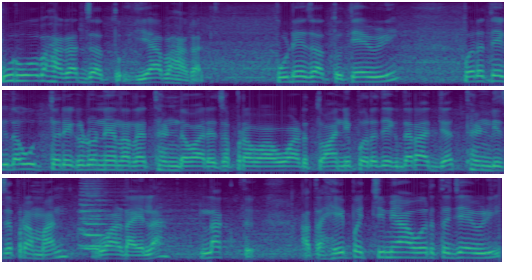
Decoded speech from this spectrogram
पूर्व भागात जातो या भागात. पुढे जातो. त्यावेळी परत एकदा उत्तरेकडून येणारा थंड वाऱ्याचा प्रवाह वाढतो आणि परत एकदा राज्यात थंडीचं प्रमाण वाढायला लागतं. आता हे पश्चिमी आवर्त ज्यावेळी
